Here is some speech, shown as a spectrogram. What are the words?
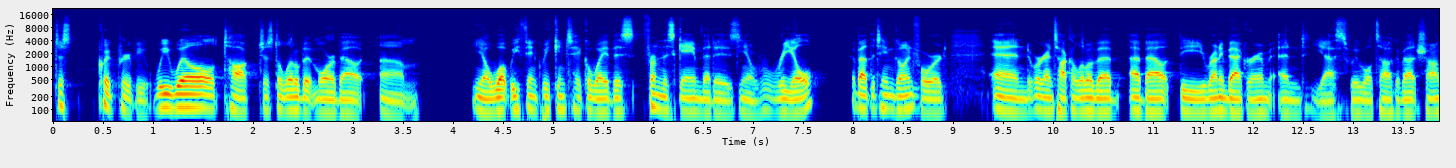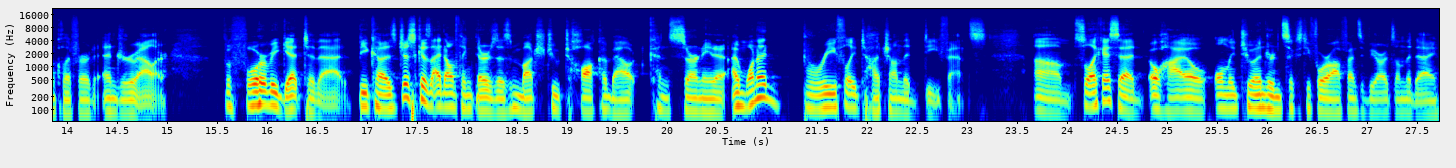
just quick preview. We will talk just a little bit more about um, you know, what we think we can take away this from this game that is, you know, real about the team going forward. And we're going to talk a little bit about the running back room. And yes, we will talk about Sean Clifford and Drew Allar before we get to that, because just because I don't think there's as much to talk about concerning it, I want to briefly touch on the defense. Um, so, like I said, Ohio only 264 offensive yards on the day.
